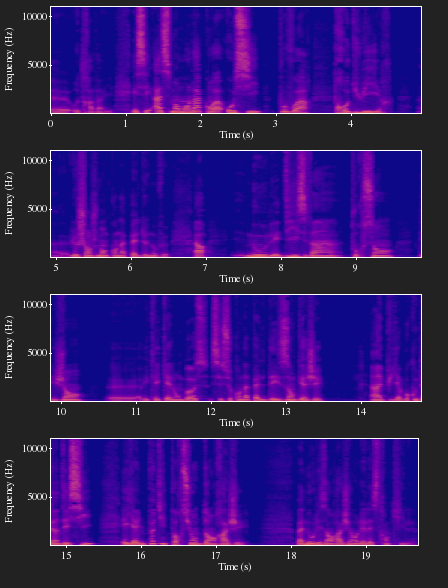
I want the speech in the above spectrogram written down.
euh, au travail. Et c'est à ce moment-là qu'on va aussi pouvoir produire euh, le changement qu'on appelle de nos voeux. Alors, nous, les 10-20% des gens euh, avec lesquels on bosse, c'est ce qu'on appelle des engagés. Hein, et puis, il y a beaucoup d'indécis et il y a une petite portion d'enragés. Ben, nous, les enragés, on les laisse tranquilles.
